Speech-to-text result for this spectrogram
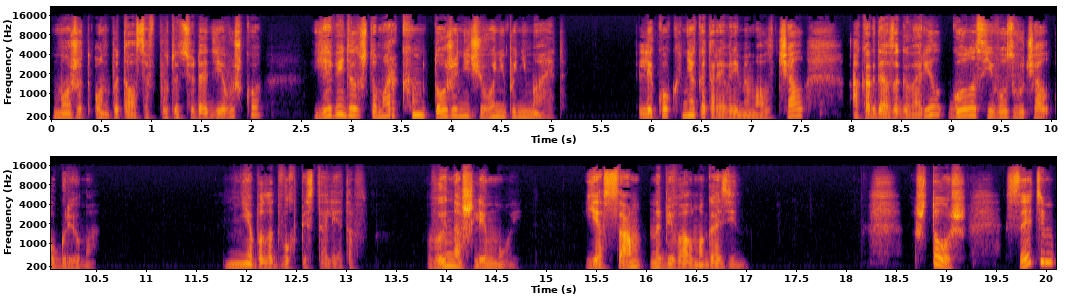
Может, он пытался впутать сюда девушку? Я видел, что Маркхэм тоже ничего не понимает. Лекок некоторое время молчал, а когда заговорил, голос его звучал угрюмо. Не было двух пистолетов. Вы нашли мой. Я сам набивал магазин. Что ж, с этим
